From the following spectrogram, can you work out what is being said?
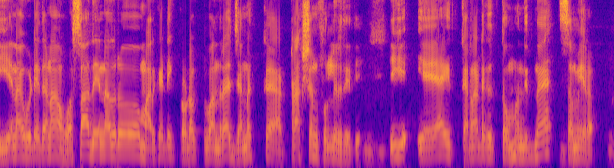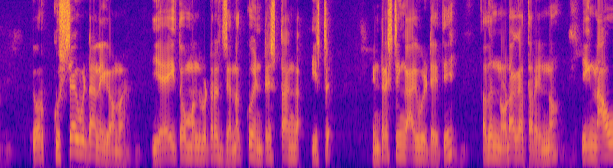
ಈಗ ಏನಾಗ್ಬಿಟ್ಟೈತೆ ಹೊಸದೇನಾದರೂ ಮಾರ್ಕೆಟಿಂಗ್ ಪ್ರಾಡಕ್ಟ್ ಬಂದ್ರೆ ಜನಕ್ಕೆ ಅಟ್ರಾಕ್ಷನ್ ಫುಲ್ ಇರ್ತೈತಿ. ಈಗ ಎ ಐ ಕರ್ನಾಟಕಕ್ಕೆ ತೊಗೊಂಬಂದಿದ್ನೇ ಸಮೀರ್. ಇವ್ರು ಖುಷಿಯಾಗ್ಬಿಟ್ಟಾನ ಈಗ ಅವನ. ಎ ಐ ತೊಗೊಂಬಂದ್ಬಿಟ್ರೆ ಜನಕ್ಕೂ ಇಂಟ್ರೆಸ್ಟ್ ಹಂಗ, ಇಷ್ಟ ಇಂಟ್ರೆಸ್ಟಿಂಗ್ ಆಗಿಬಿಟ್ಟೈತಿ. ಅದನ್ನ ನೋಡಾಕತ್ತಾರ ಇನ್ನು. ಈಗ ನಾವು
